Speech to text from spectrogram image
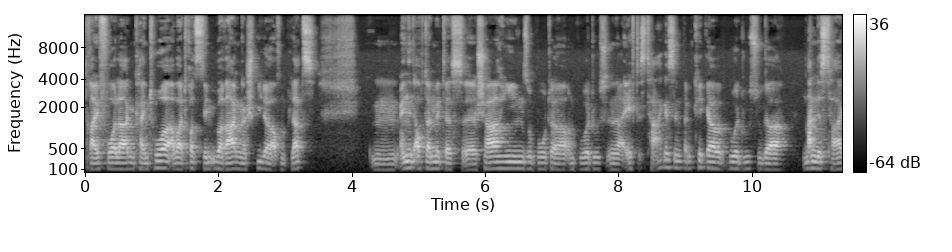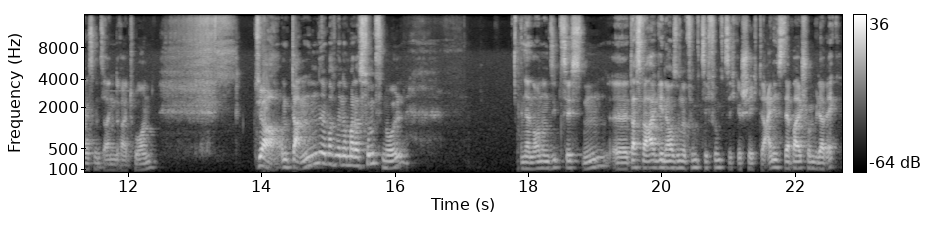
Drei Vorlagen, kein Tor, aber trotzdem überragender Spieler auf dem Platz. Ähm, endet auch damit, dass äh, Shahin, Sobota und Buadus in der Elf des Tages sind beim Kicker. Buadus sogar Mann des Tages mit seinen drei Toren. Ja, und dann machen wir nochmal das 5-0 in der 79. Äh, das war genau so eine 50-50 Geschichte. Eigentlich ist der Ball schon wieder weg.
